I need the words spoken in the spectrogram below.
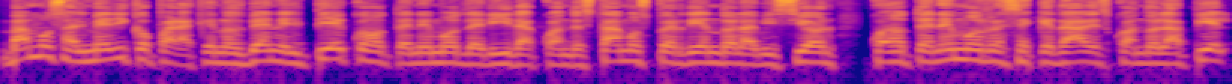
Vamos al médico para que nos vean el pie cuando tenemos la herida, cuando estamos perdiendo la visión, cuando tenemos resequedades, cuando la piel...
